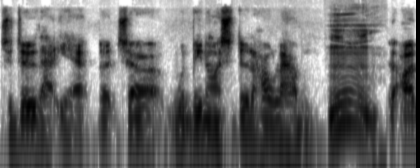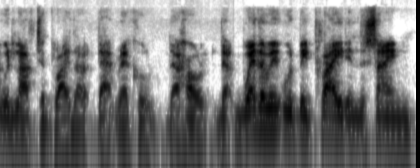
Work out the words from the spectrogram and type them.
to do that yet. But uh, would be nice to do the whole album. Mm. I would love to play the, that record, the whole. That, whether it would be played in the same,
